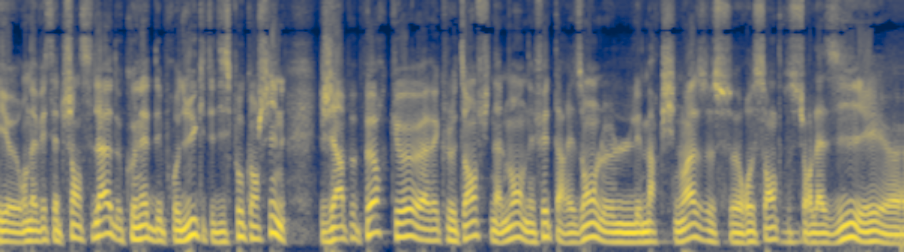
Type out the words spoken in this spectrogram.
Et euh, on avait cette chance-là de connaître des produits qui étaient dispo qu'en Chine. J'ai un peu peur que, avec le temps, finalement, en effet, tu as raison, le- les marques chinoises se recentrent sur l'Asie et, euh,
